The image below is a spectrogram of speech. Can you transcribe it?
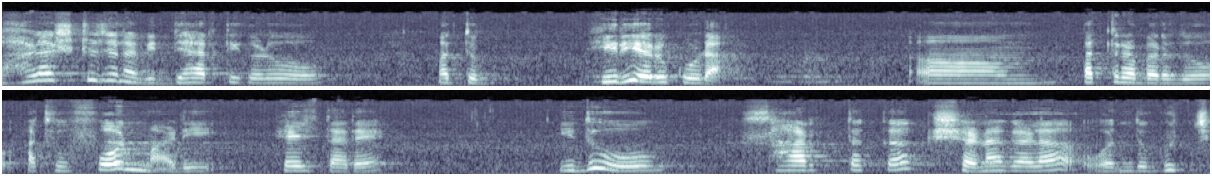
ಬಹಳಷ್ಟು ಜನ ವಿದ್ಯಾರ್ಥಿಗಳು ಮತ್ತು ಹಿರಿಯರು ಕೂಡ ಪತ್ರ ಬರೆದು ಅಥವಾ ಫೋನ್ ಮಾಡಿ ಹೇಳ್ತಾರೆ. ಇದು ಸಾರ್ಥಕ ಕ್ಷಣಗಳ ಒಂದು ಗುಚ್ಛ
